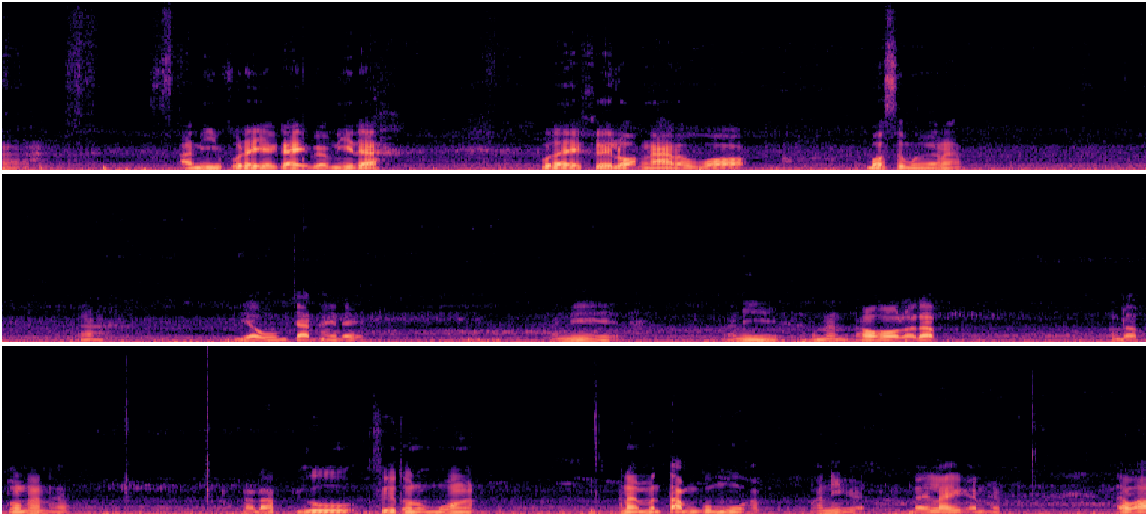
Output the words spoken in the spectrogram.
อ่าอันนี้ผู้ใดอยากได้แบบนี้นะผู้ใดเคยหลอกหน้าเราบ่บ่เสมอนะครับอ่าเดี๋ยวผมจัดให้ได้ อันนี้ อันนี้อันนั้นเอาเอาระดับระดับตรงนั้นนะครับ ระดับยูซื้อตัวหนมม่วงอันนั้นมันต่ำกว่ามูครับ อันนี้ก็ไล่ๆกันครับ แต่ว่า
